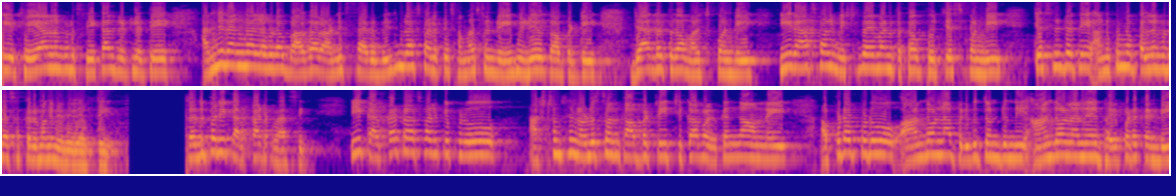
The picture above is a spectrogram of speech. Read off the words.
మీరు చేయాలని కూడా స్వీకరించినట్లయితే అన్ని రంగాల్లో కూడా బాగా రాణిస్తారు. మిథున రాశి వాళ్ళకి సమస్యలు ఏమీ లేవు కాబట్టి జాగ్రత్తగా మలుచుకోండి. ఈ రాశి వాళ్ళు మీ ఇష్టదైవాన్ని తక్కువ పూజ చేసుకోండి. చేసినట్లయితే అనుకున్న పనులు కూడా సక్రమంగా నెరవేరుతాయి. తదుపరి కర్కాటక రాశి. ఈ కర్కాటక రాశి వాళ్ళకి ఇప్పుడు అష్టంశ నడుస్తుంది కాబట్టి చికాకు అధికంగా ఉన్నాయి. అప్పుడప్పుడు ఆందోళన పెరుగుతుంటుంది. ఆందోళన భయపడకండి.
